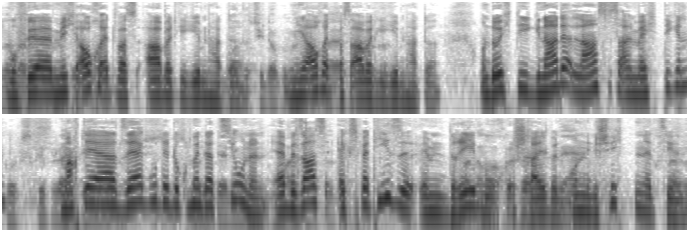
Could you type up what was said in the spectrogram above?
wofür er mich auch etwas Arbeit gegeben hatte, mir auch etwas Arbeit gegeben hatte. Und durch die Gnade Allahs des Allmächtigen machte er sehr gute Dokumentationen. Er besaß Expertise im Drehbuchschreiben und Geschichten erzählen.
